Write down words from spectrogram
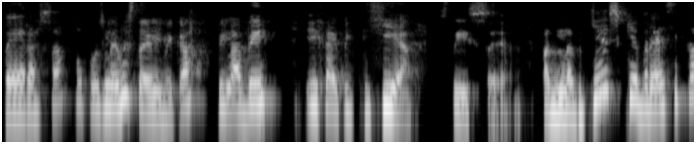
πέρασα, όπως λέμε στα ελληνικά. Δηλαδή, είχα επιτυχία στις ε, πανελλαδικές και βρέθηκα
